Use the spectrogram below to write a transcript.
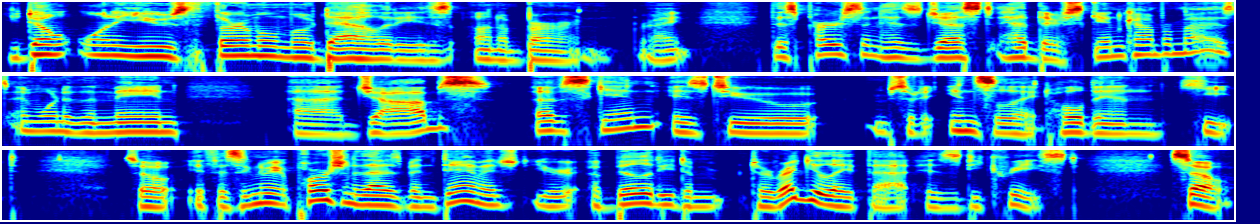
you don't want to use thermal modalities on a burn, right? This person has just had their skin compromised, and one of the main uh, jobs of skin is to sort of insulate, hold in heat. So if a significant portion of that has been damaged, your ability to, to regulate that is decreased. So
